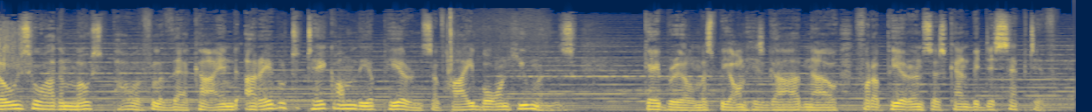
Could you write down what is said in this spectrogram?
Those who are the most powerful of their kind are able to take on the appearance of high-born humans. Gabriel must be on his guard now, for appearances can be deceptive.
